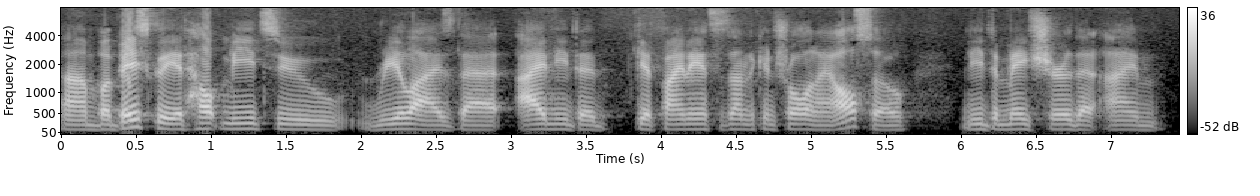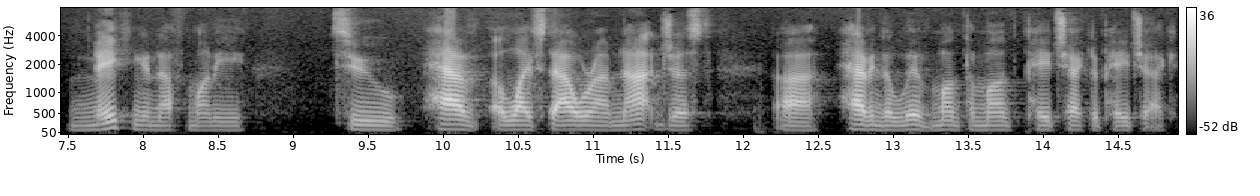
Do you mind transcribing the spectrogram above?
Um, but basically, it helped me to realize that I need to get finances under control, and I also need to make sure that I'm making enough money to have a lifestyle where I'm not just uh, having to live month to month, paycheck to paycheck.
